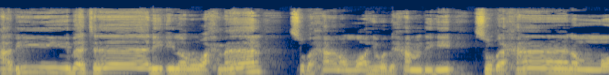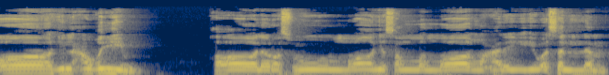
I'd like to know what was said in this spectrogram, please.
حبيبتان إلى الرحمن. سبحان الله وبحمده. سبحان الله العظيم. قال رسول الله صلى الله عليه وسلم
